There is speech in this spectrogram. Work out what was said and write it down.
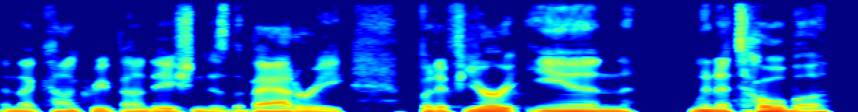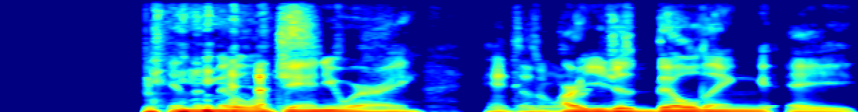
and that concrete foundation is the battery but if you're in Winnetoba in the middle of January it doesn't work. are you just building a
